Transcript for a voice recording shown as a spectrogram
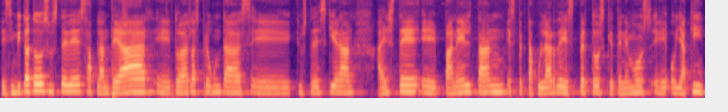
Les invito a todos ustedes a plantear eh, todas las preguntas que ustedes quieran a este panel tan espectacular de expertos que tenemos hoy aquí.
